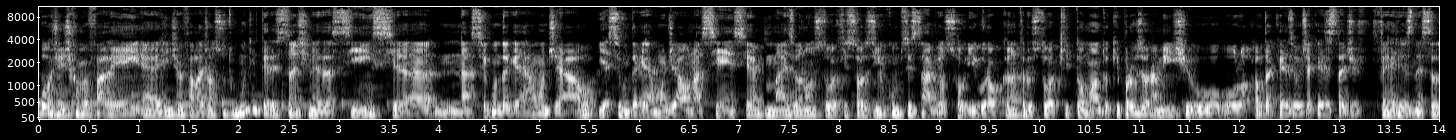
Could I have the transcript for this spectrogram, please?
Bom, gente, como eu falei, é, a gente vai falar de um assunto muito interessante, né, da ciência na Segunda Guerra Mundial. E a Segunda Guerra Mundial na ciência, mas eu não estou aqui sozinho, como vocês sabem, eu sou Igor Alcântara, eu estou aqui tomando aqui provisoriamente o, o local da Kézia, hoje. A Kézia está de férias nessa,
